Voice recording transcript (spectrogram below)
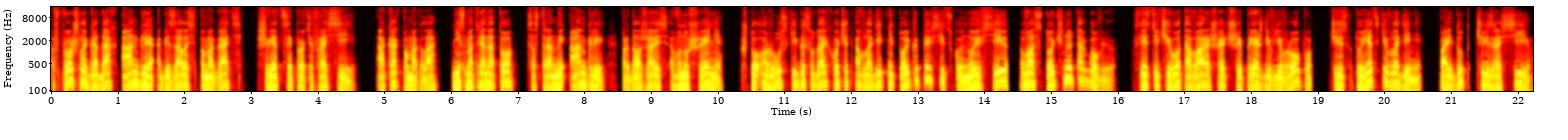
В прошлых годах Англия обязалась помогать Швеции против России. А как помогла? Несмотря на то, со стороны Англии продолжались внушения, что русский государь хочет овладеть не только персидскую, но и всею восточную торговлю, вследствие чего товары, шедшие прежде в Европу через турецкие владения, пойдут через Россию.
